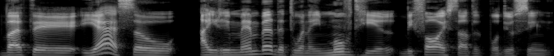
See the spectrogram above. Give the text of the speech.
but uh, yeah. So I remember that when I moved here, before I started producing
